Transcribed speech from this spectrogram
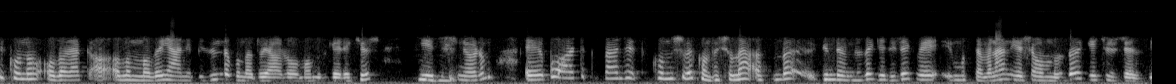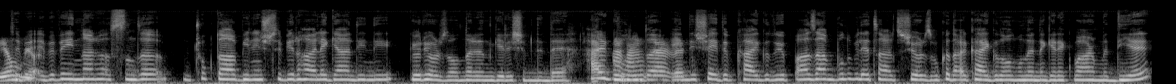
bir konu olarak alınmalı. Yani bizim de buna duyarlı olmamız gerekir diye düşünüyorum. E, bu artık bence konuşula konuşula aslında gündemimize gelecek ve muhtemelen yaşamımızda geçireceğiz diye Tabii umuyorum. ebeveynler aslında çok daha bilinçli bir hale geldiğini görüyoruz onların gelişiminde. Her konuda evet. endişe edip kaygı duyup bazen bunu bile tartışıyoruz. Bu kadar kaygılı olmalarına gerek var mı diye e,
